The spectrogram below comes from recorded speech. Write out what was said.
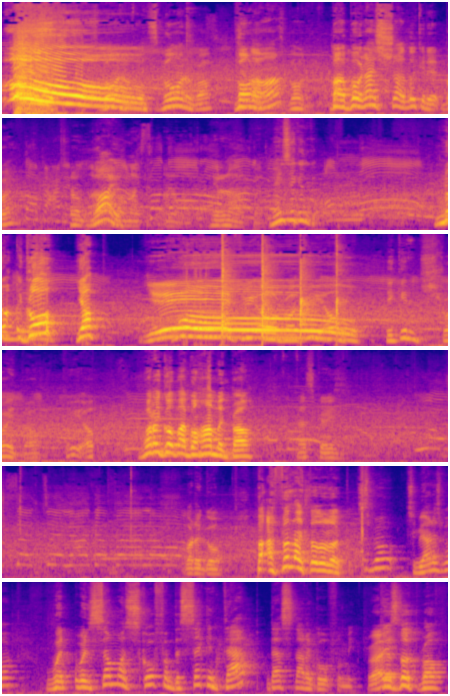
Oh! It's Bono, bro. Bono, huh? It's Bono. But, bro, nice shot. Look at it, bro. Why? I don't like it. I don't like. He don't know how to play. He's a. No, goal! Yup. Yeah! 3-0, bro. 3-0. They're getting destroyed, bro. 3-0. What a goal by Mohamed, bro. That's crazy. What a goal. But I feel like, look, look. Bro, to be honest, bro, when, when someone score from the second tap, that's not a goal for me. Right? Because look, bro,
